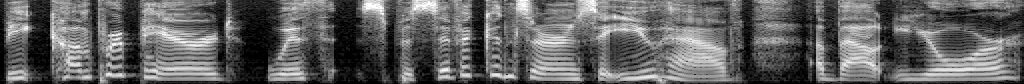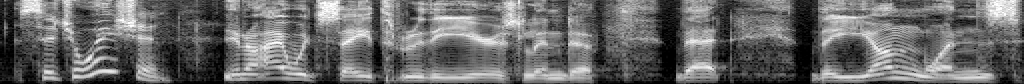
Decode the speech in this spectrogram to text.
Become prepared with specific concerns that you have about your situation. You know, I would say through the years, Linda, that the young ones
